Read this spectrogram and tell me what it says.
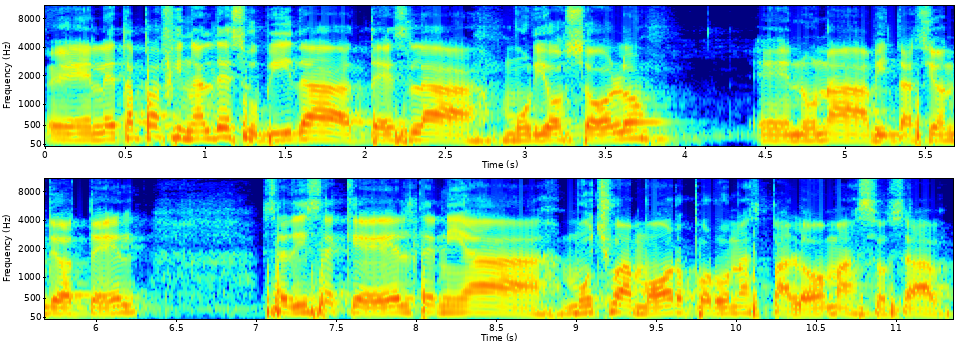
En la etapa final de su vida, Tesla murió solo en una habitación de hotel. Se dice que él tenía mucho amor por unas palomas, o sea,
